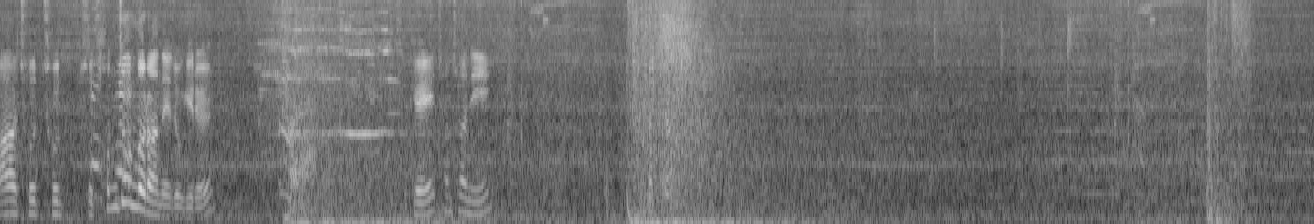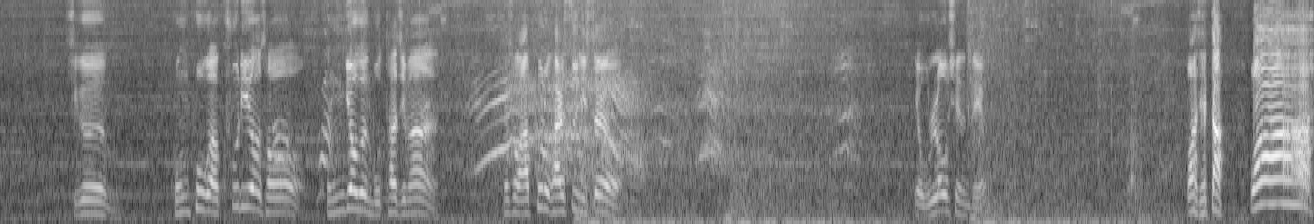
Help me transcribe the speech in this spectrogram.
아, 저, 저, 저 선점을 하네, 저기를. 오케이, 천천히. 지금 공포가 쿨이어서 공격은 못하지만 계속 앞으로 갈 수는 있어요. 야 올라오시는데요? 와 됐다! 와!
